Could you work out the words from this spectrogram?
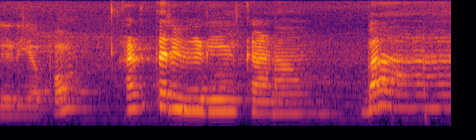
വീഡിയോ. അപ്പം അടുത്തൊരു വീഡിയോയിൽ കാണാം. ബൈ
